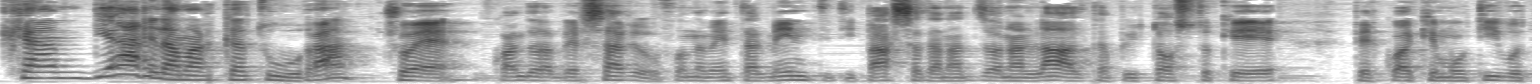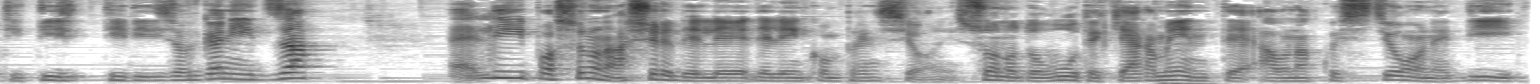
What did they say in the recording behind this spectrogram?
cambiare la marcatura, cioè quando l'avversario fondamentalmente ti passa da una zona all'altra piuttosto che per qualche motivo ti, ti, ti disorganizza, eh, lì possono nascere delle, delle, incomprensioni. Sono dovute chiaramente a una questione di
